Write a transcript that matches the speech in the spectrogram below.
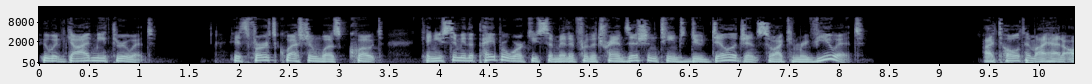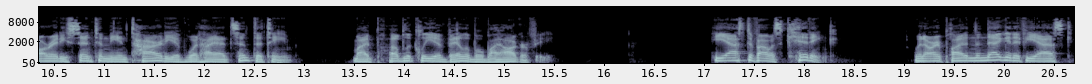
who would guide me through it. His first question was, quote, can you send me the paperwork you submitted for the transition team's due diligence so I can review it? I told him I had already sent him the entirety of what I had sent the team, my publicly available biography. He asked if I was kidding. When I replied in the negative, he asked,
